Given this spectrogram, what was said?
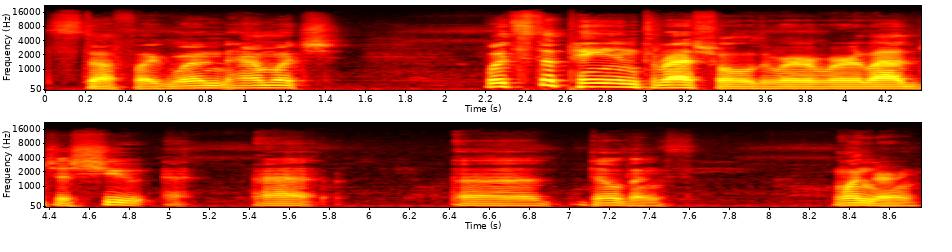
stuff. Like when, how much, what's the pain threshold where we're allowed to just shoot at, at uh, buildings? Wondering.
